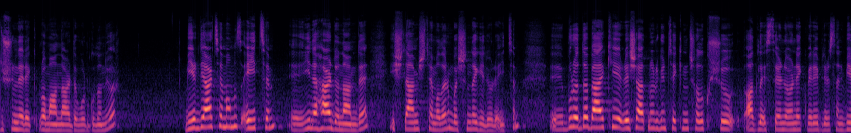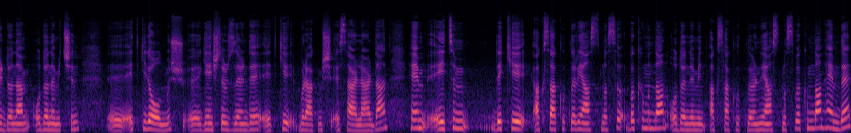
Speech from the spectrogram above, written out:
düşünülerek romanlarda vurgulanıyor. Bir diğer temamız eğitim. Ee, yine her dönemde işlenmiş temaların başında geliyor eğitim. Ee, burada belki Reşat Nuri Güntekin'in Çalıkuşu adlı eserini örnek verebiliriz. Hani bir dönem o dönem için e, etkili olmuş, e, gençler üzerinde etki bırakmış eserlerden. Hem eğitimdeki aksaklıkları yansıtması bakımından, o dönemin aksaklıklarını yansıtması bakımından hem de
